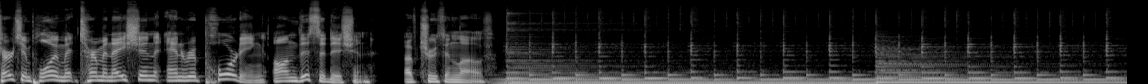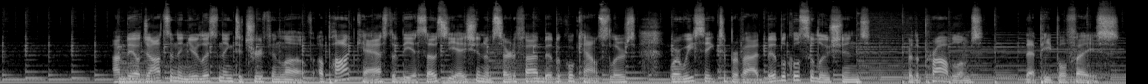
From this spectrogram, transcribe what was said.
church employment termination and reporting on this edition of Truth and Love. I'm Dale Johnson, and you're listening to Truth and Love, a podcast of the Association of Certified Biblical Counselors, where we seek to provide biblical solutions for the problems that people face.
